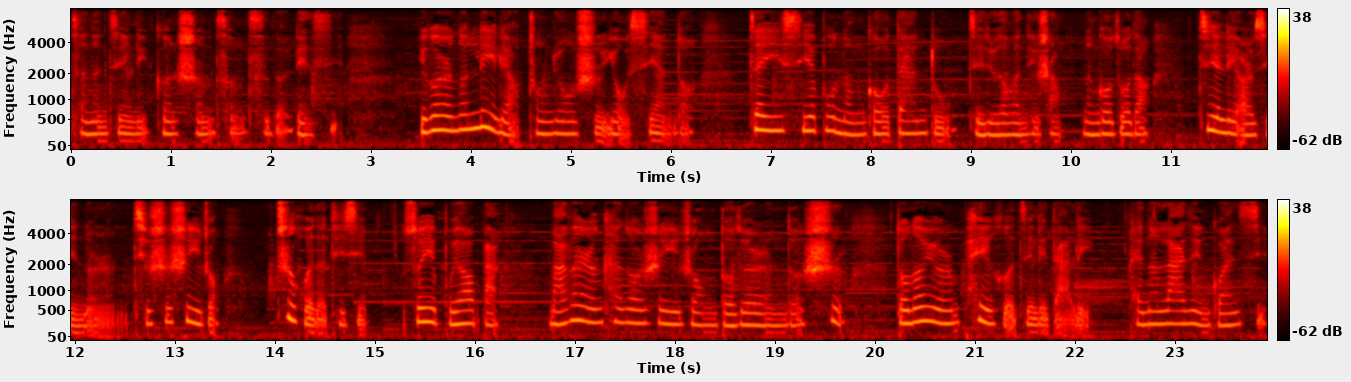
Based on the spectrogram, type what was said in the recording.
才能建立更深层次的联系。一个人的力量终究是有限的，在一些不能够单独解决的问题上，能够做到借力而行的人，其实是一种智慧的体现。所以，不要把麻烦人看作是一种得罪人的事，懂得与人配合、借力打力，还能拉近关系，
